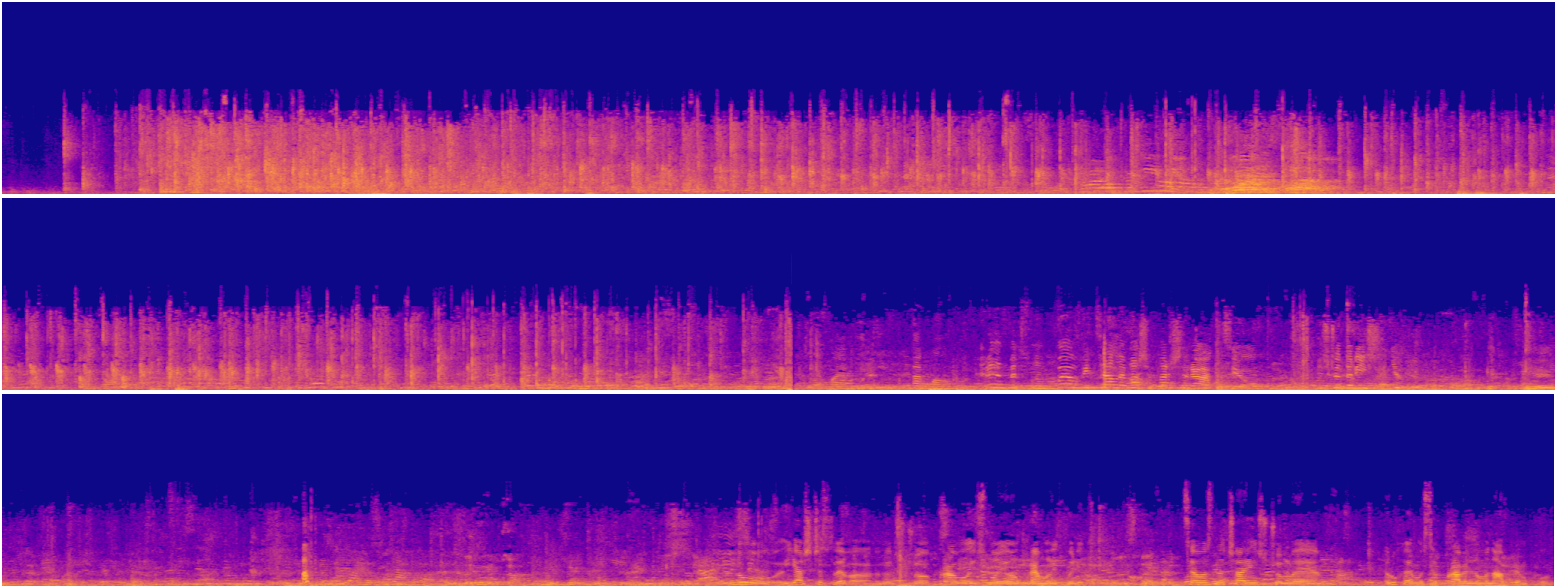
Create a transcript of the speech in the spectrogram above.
Ну, я щаслива, що право існує окремо від політики. Це означає, що ми рухаємося в правильному напрямку.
